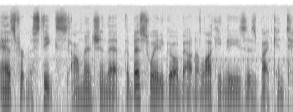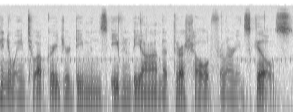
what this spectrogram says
As for mystiques, I'll mention that the best way to go about unlocking these is by continuing to upgrade your demons even beyond the threshold for learning skills.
